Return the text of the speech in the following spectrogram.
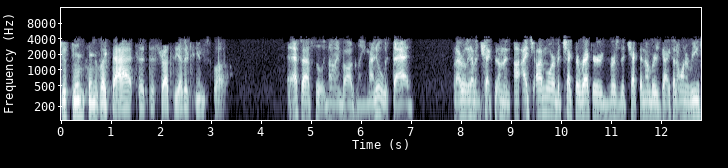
just doing things like that to disrupt the other team's flow. That's absolutely mind-boggling. I knew it was bad, but I really haven't checked it on the. I, I I'm more of a check the record versus a check the numbers guy because I don't want to relive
